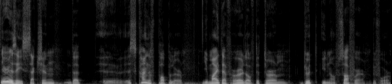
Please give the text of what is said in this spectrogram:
there is a section that uh, is kind of popular. You might have heard of the term good enough software before.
